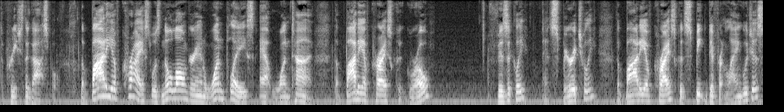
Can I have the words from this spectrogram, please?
to preach the gospel. The body of Christ was no longer in one place at one time. The body of Christ could grow physically and spiritually. The body of Christ could speak different languages.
